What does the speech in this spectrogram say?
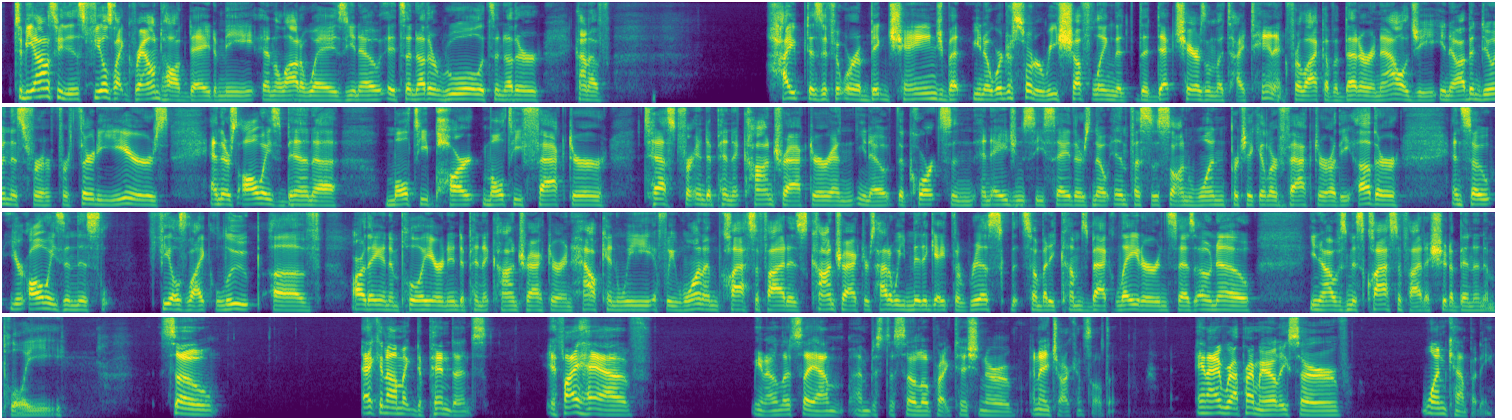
To be honest with you, this feels like Groundhog Day to me in a lot of ways. You know, it's another rule, it's another kind of hyped as if it were a big change, but you know, we're just sort of reshuffling the, the deck chairs on the Titanic, for lack of a better analogy. You know, I've been doing this for for 30 years, and there's always been a multi-part, multi-factor test for independent contractor and you know the courts and, and agencies say there's no emphasis on one particular factor or the other and so you're always in this feels like loop of are they an employee or an independent contractor? And how can we if we want them classified as contractors how do we mitigate the risk that somebody comes back later and says oh no you know i was misclassified. I should have been an employee. So economic dependence. If i have you know let's say i'm i'm just a solo practitioner an hr consultant and i primarily serve one company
